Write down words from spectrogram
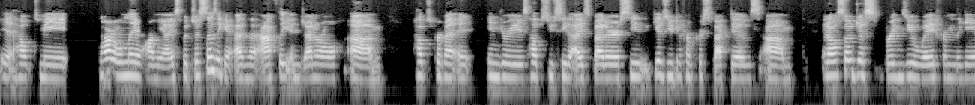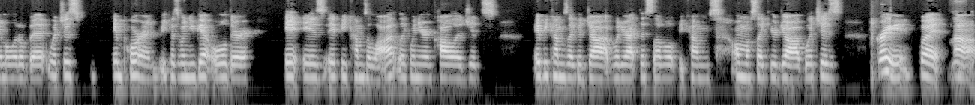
it helped me not only on the ice, but just as a, as an athlete in general, um, helps prevent injuries, helps you see the ice better, see gives you different perspectives. Um, it also just brings you away from the game a little bit, which is important because when you get older, it is it becomes a lot. Like when you're in college, it's it becomes like a job. When you're at this level, it becomes almost like your job, which is great. But um,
